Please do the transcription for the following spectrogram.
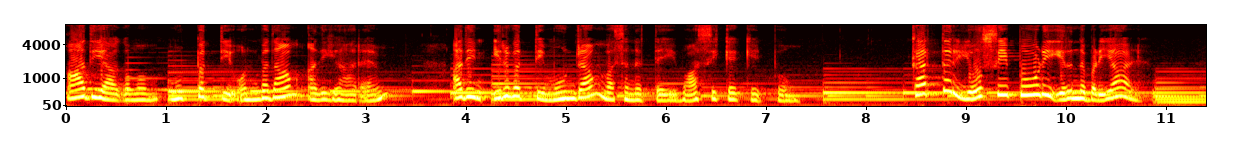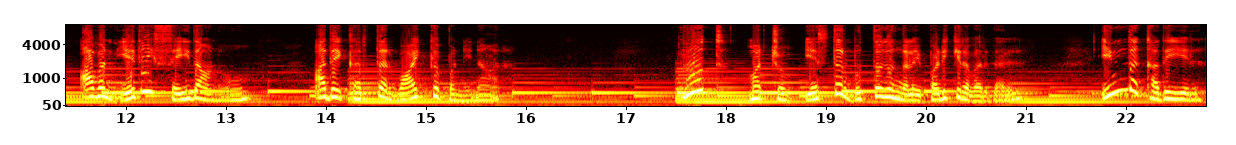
ஆதியாகமம் முப்பத்தி ஒன்பதாம் அதிகாரம் அதன் இருபத்தி மூன்றாம் வசனத்தை வாசிக்க கேட்போம். கர்த்தர் யோசிப்போடு இருந்தபடியால் அவன் எதை செய்தானோ அதை கர்த்தர் வாய்க்க பண்ணினார். ரூத் மற்றும் எஸ்தர் புத்தகங்களை படிக்கிறவர்கள் இந்த கதையில்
